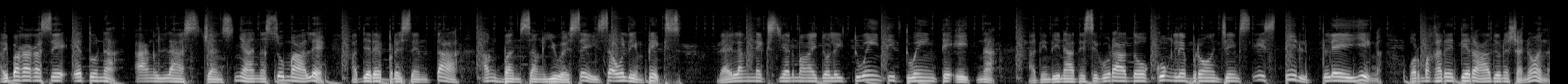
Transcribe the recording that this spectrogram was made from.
ay baka kasi ito na ang last chance niya na sumali at irepresenta ang bansang USA sa Olympics. Dahil ang next year mga idol ay 2028 na. At hindi natin sigurado kung Lebron James is still playing or makaretirado na siya noon.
